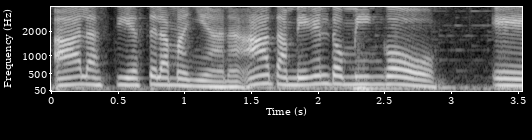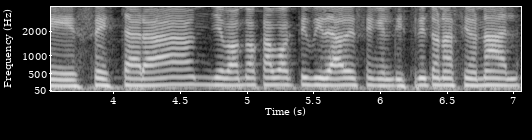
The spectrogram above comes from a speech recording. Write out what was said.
a las 10 de la mañana. Ah, también el domingo eh, se estarán llevando a cabo actividades en el Distrito Nacional,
